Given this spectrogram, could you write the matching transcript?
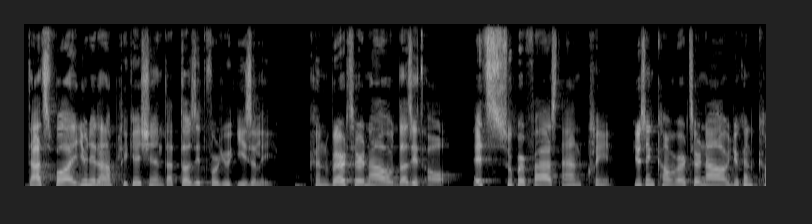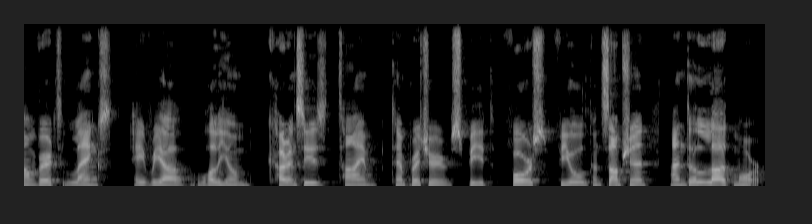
That's why you need an application that does it for you easily. Converter Now does it all. It's super fast and clean. Using Converter Now, you can convert length, area, volume, currencies, time, temperature, speed, force, fuel, consumption, and a lot more.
